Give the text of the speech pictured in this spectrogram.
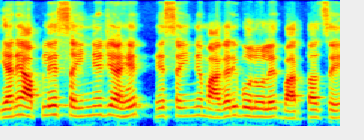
याने आपले सैन्य जे आहेत हे सैन्य माघारी बोलवलेत भारताचे.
